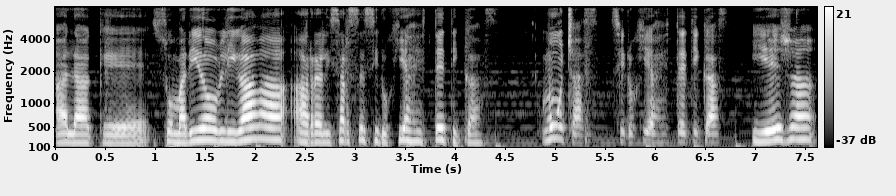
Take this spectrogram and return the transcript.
a la que su marido obligaba a realizarse cirugías estéticas, muchas cirugías estéticas, y ella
